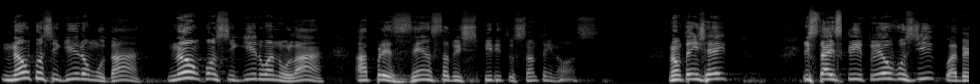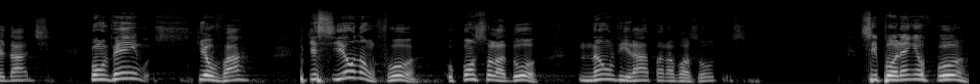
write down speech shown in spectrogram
não conseguiram mudar não conseguiram anular a presença do Espírito Santo em nós. Não tem jeito. Está escrito: Eu vos digo a verdade, convém-vos que eu vá, porque se eu não for, o consolador não virá para vós outros. Se, porém, eu for,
